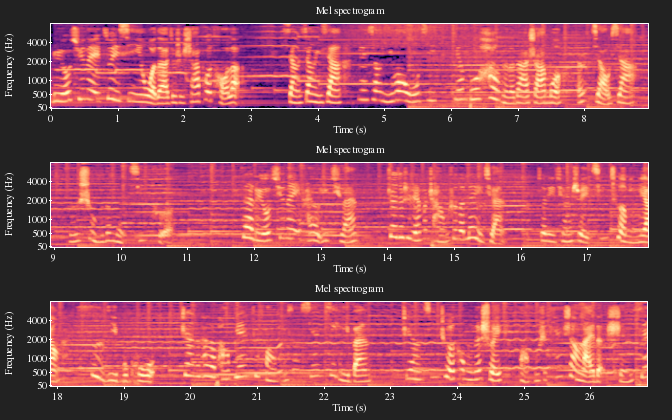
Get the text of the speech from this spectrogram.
旅游区内最吸引我的就是沙坡头了。想象一下，面向一望无际、烟波浩渺的大沙漠，而脚下则是我们的母亲河。在旅游区内还有一泉，这就是人们常说的泪泉。这里泉水清澈明亮，四季不枯，站在它的旁边就仿佛像仙境一般。这样清澈透明的水，仿佛是天上来的神仙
